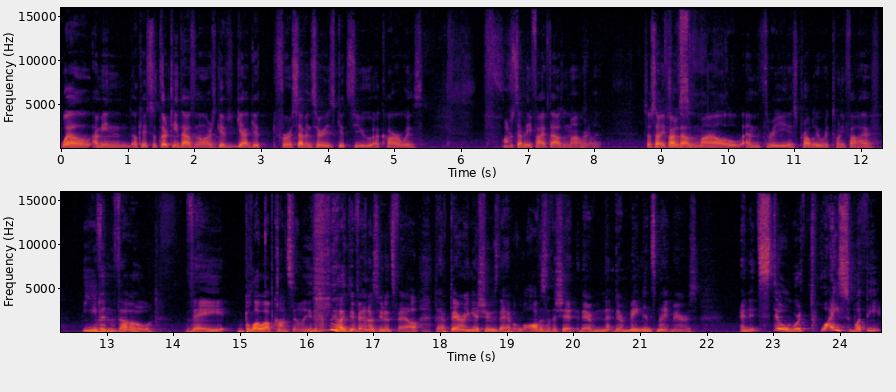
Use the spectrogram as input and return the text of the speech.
Well, I mean, okay, so thirteen thousand dollars gives yeah, get for a seven series gets you a car with seventy five thousand miles Right. on it. So seventy five thousand mile M three is probably worth twenty five. even though they blow up constantly. like the Vanos units fail, they have bearing issues, they have all this other shit. They have their maintenance nightmares, and it's still worth twice what the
